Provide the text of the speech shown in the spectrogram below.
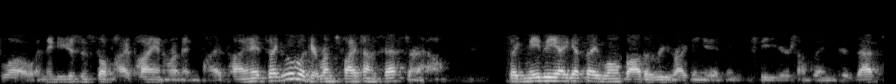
slow, and then you just install PyPy and run it in PyPy, and it's like, oh look, it runs five times faster now. It's like maybe I guess I won't bother rewriting it in C or something because that's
